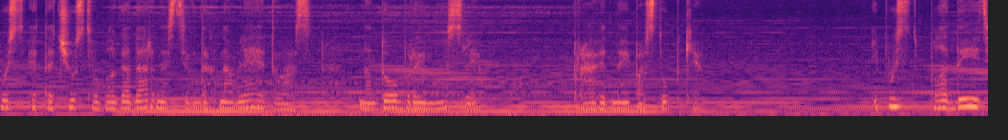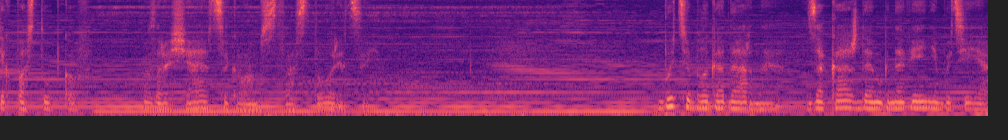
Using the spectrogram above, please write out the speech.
Пусть это чувство благодарности вдохновляет вас на добрые мысли, праведные поступки. И пусть плоды этих поступков возвращаются к вам с восторицей. Будьте благодарны за каждое мгновение бытия,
